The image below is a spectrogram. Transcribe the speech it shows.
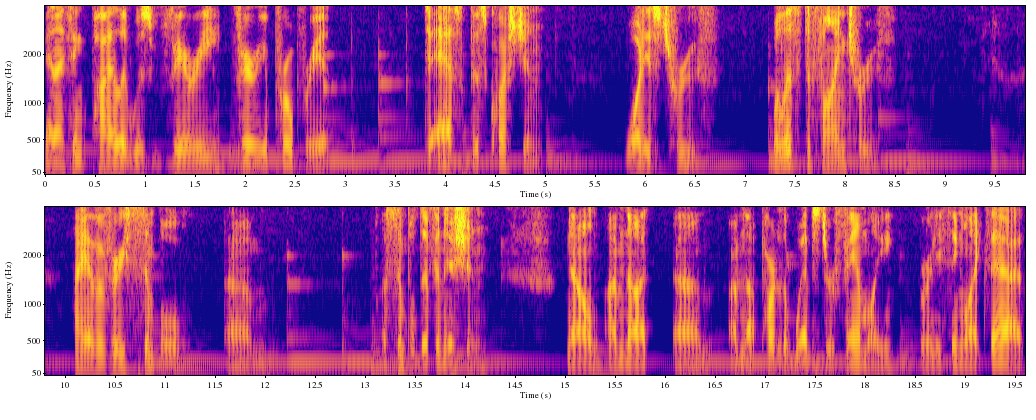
And I think Pilate was very, very appropriate to ask this question What is truth? Well, let's define truth. I have a very simple, um, a simple definition. Now, I'm not, um, I'm not part of the Webster family or anything like that.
